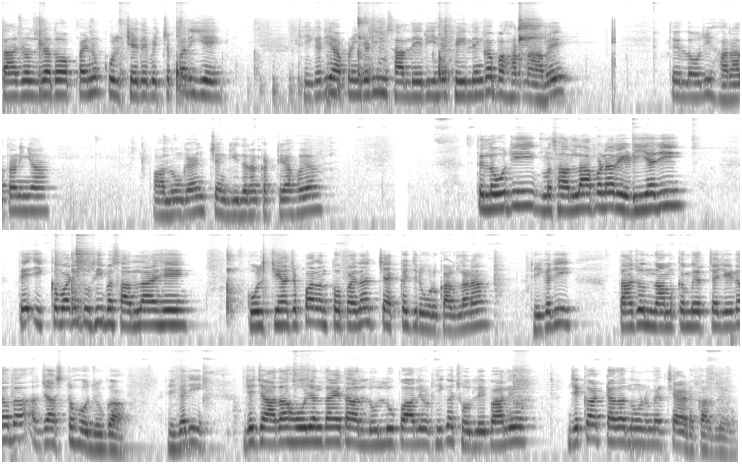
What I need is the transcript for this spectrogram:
ਤਾਂ ਜੋ ਜਦੋਂ ਆਪਾਂ ਇਹਨੂੰ ਕੁਲਚੇ ਦੇ ਵਿੱਚ ਭਰੀਏ ਠੀਕ ਹੈ ਜੀ, ਆਪਣੀ ਜਿਹੜੀ ਮਸਾਲੇ ਦੀ ਇਹ ਫੀਲਿੰਗ ਆ ਬਾਹਰ ਨਾ ਆਵੇ। ਤੇ ਲਓ ਜੀ, ਹਰਾ ਧਨੀਆ ਪਾ ਲੂੰਗਾ ਐਨ ਚੰਗੀ ਤਰ੍ਹਾਂ ਕੱਟਿਆ ਹੋਇਆ। ਤੇ ਲਓ ਜੀ, ਮਸਾਲਾ ਆਪਣਾ ਰੈਡੀ ਆ ਜੀ। ਤੇ ਇੱਕ ਵਾਰੀ ਤੁਸੀਂ ਮਸਾਲਾ ਇਹ ਕੁਲਚਿਆਂ 'ਚ ਭਰਨ ਤੋਂ ਪਹਿਲਾਂ ਚੈੱਕ ਜ਼ਰੂਰ ਕਰ ਲੈਣਾ, ਠੀਕ ਹੈ ਜੀ। ਤਾਂ ਜੋ ਨਮਕ ਮਿਰਚ ਜਿਹੜਾ, ਉਹਦਾ ਐਡਜਸਟ ਹੋ ਜਾਊਗਾ, ਠੀਕ ਹੈ ਜੀ। ਜੇ ਜ਼ਿਆਦਾ ਹੋ ਜਾਂਦਾ ਹੈ ਤਾਂ ਆਲੂ ਉਲੂ ਪਾ ਲਿਓ, ਠੀਕ ਹੈ, ਛੋਲੇ ਪਾ ਲਿਓ। ਜੇ ਘੱਟ ਆ ਤਾਂ ਨੂਣ ਮਿਰਚ ਐਡ ਕਰ ਲਿਓ।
